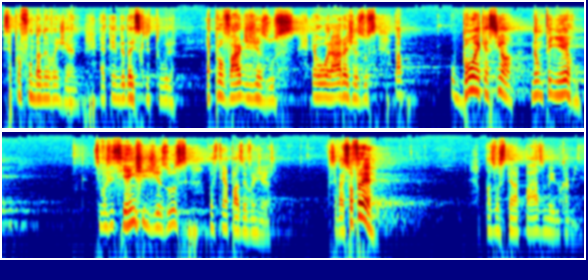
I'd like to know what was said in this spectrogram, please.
é se aprofundar no Evangelho, é atender da Escritura, é provar de Jesus, é orar a Jesus. O bom é que assim, ó, não tem erro. Se você se enche de Jesus, você tem a paz do Evangelho. Você vai sofrer, mas você terá paz no meio do caminho.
